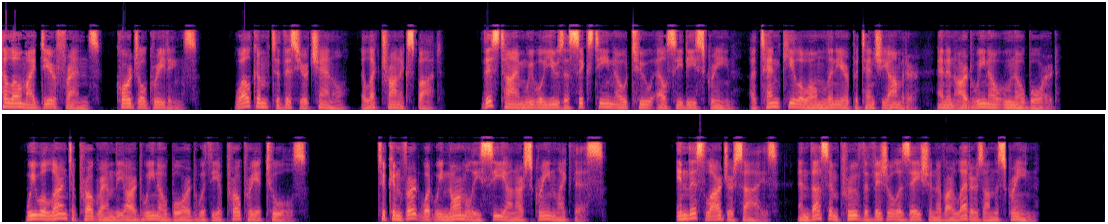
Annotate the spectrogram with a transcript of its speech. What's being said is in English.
Hello my dear friends, cordial greetings. Welcome to this your channel, Electronic Spot. This time we will use a 1602 LCD screen, a 10 kiloohm linear potentiometer, and an Arduino Uno board. We will learn to program the Arduino board with the appropriate tools. To convert what we normally see on our screen like this. In this larger size, and thus improve the visualization of our letters on the screen.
